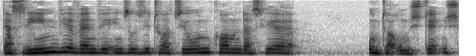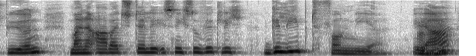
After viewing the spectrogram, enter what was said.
Das sehen wir, wenn wir in so Situationen kommen, dass wir unter Umständen spüren, meine Arbeitsstelle ist nicht so wirklich geliebt von mir. Ja, mhm.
